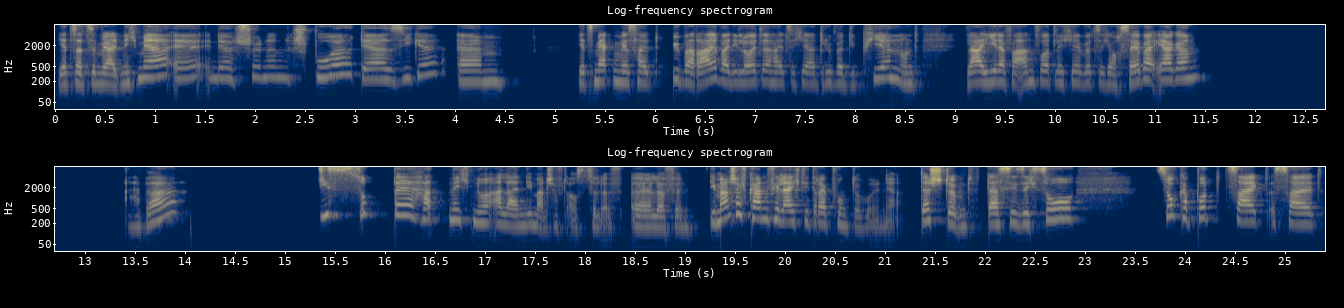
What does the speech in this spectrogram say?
Jetzt sind wir halt nicht mehr äh, in der schönen Spur der Siege. Ähm, jetzt merken wir es halt überall, weil die Leute halt sich ja drüber dupieren und klar, jeder Verantwortliche wird sich auch selber ärgern. Aber die Suppe hat nicht nur allein die Mannschaft auszulöffeln. Äh, die Mannschaft kann vielleicht die drei Punkte holen, ja. Das stimmt. Dass sie sich so, so kaputt zeigt, ist halt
